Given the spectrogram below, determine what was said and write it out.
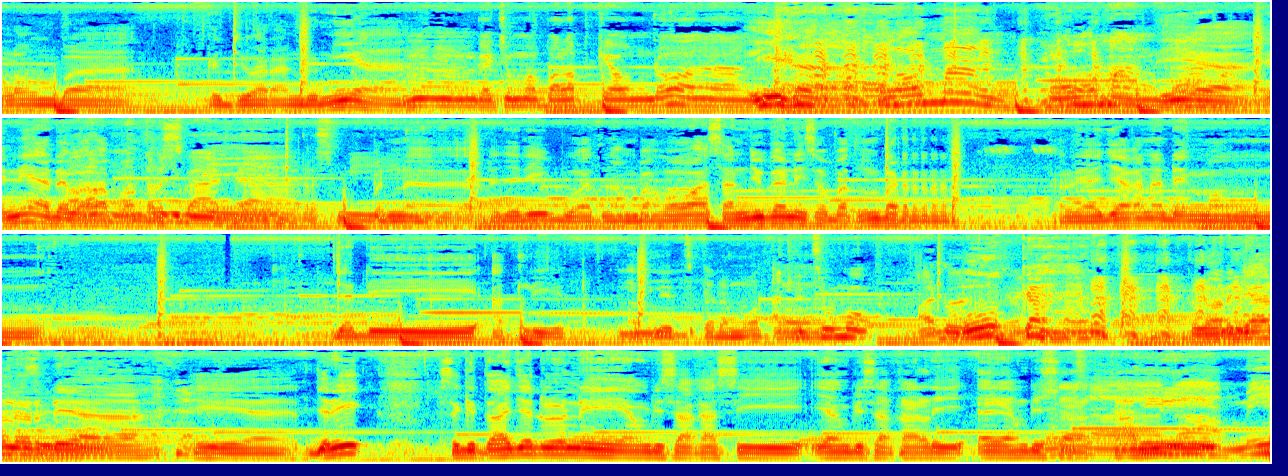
lomba kejuaraan dunia. Hmm, nggak cuma balap keong doang. Iya, lomang. Lomang. Iya, ini ada Balap balapan motor juga resmi. ada, resmi. Bener. Jadi buat nambah wawasan juga nih sobat ember. Kali aja kan ada yang mau jadi atlet, atlet sepeda motor. Atlet sumo. Aduh. Bukan. Keluar jalur dia. iya. Jadi segitu aja dulu nih yang bisa kasih yang bisa kali eh yang bisa kami Kami.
